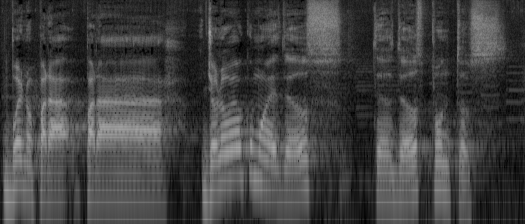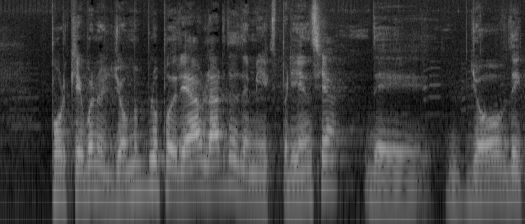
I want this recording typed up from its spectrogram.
Bueno, para, para yo lo veo como desde dos, desde dos puntos, porque bueno, yo lo podría hablar desde mi experiencia de yo de,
